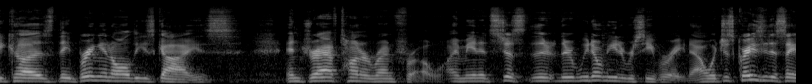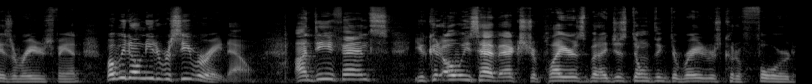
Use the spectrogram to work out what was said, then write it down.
Because they bring in all these guys and draft Hunter Renfrow. I mean, it's just they're, they're, we don't need a receiver right now, which is crazy to say as a Raiders fan, but we don't need a receiver right now. On defense, you could always have extra players, but I just don't think the Raiders could afford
